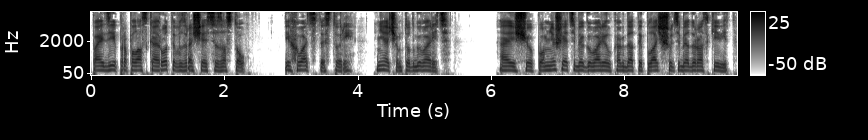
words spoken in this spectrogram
Пойди прополоскай рот и возвращайся за стол. И хватит истории, не о чем тут говорить. А еще, помнишь, я тебе говорил, когда ты плачешь, у тебя дурацкий вид?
